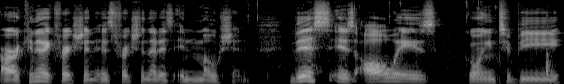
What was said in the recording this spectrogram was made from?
our kinetic friction, is friction that is in motion. This is always going to be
